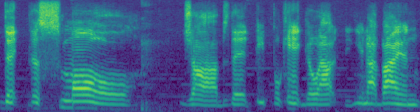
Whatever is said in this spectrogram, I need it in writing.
the the small jobs that people can't go out. You're not buying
